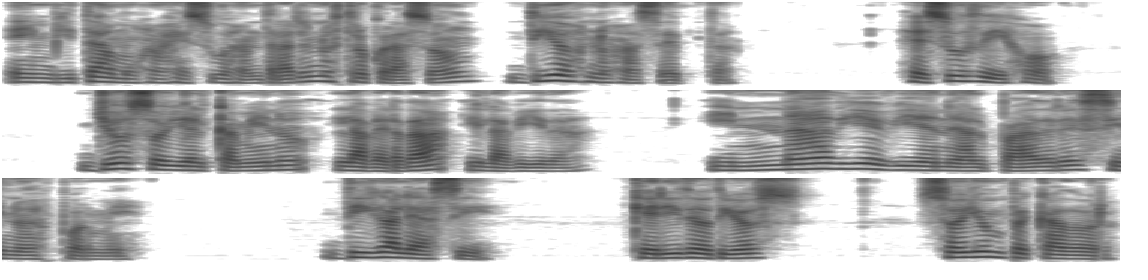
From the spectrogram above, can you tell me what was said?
e invitamos a Jesús a entrar en nuestro corazón, Dios nos acepta. Jesús dijo, Yo soy el camino, la verdad y la vida, y nadie viene al Padre si no es por mí. Dígale así, Querido Dios, soy un pecador.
